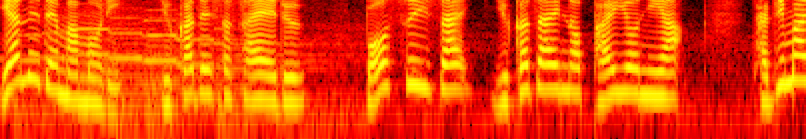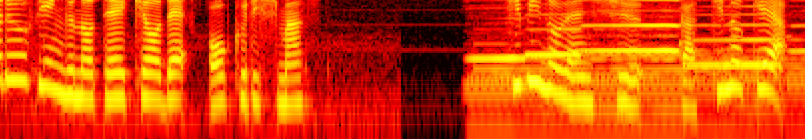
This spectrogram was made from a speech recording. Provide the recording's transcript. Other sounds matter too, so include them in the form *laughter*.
屋根で守り床で支える防水材床材のパイオニア田島ルーフィングの提供でお送りします。日々の練習楽器のケア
